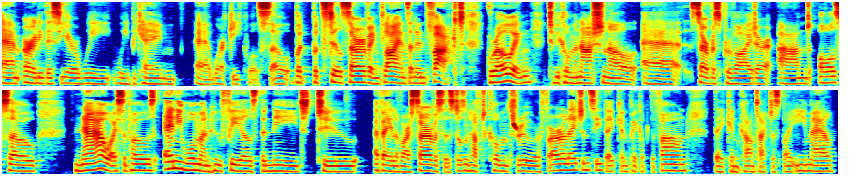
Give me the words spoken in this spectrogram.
um, early this year we we became uh, work equals. So, but but still serving clients, and in fact, growing to become a national uh, service provider, and also now, I suppose, any woman who feels the need to avail of our services doesn't have to come through a referral agency. They can pick up the phone, they can contact us by email,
